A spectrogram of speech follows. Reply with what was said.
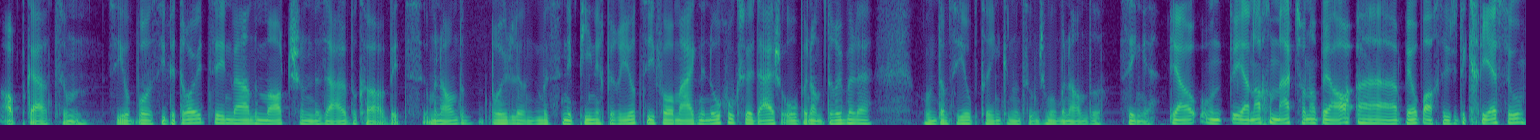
abgeben kann, wo sie betreut sind während dem Match und man selber kann ein bisschen umeinander brüllen und muss nicht peinlich berührt sein vor dem eigenen Nachwuchs, weil der ist oben am Trümmeln und am Sirup trinken und sonst umeinander singen. Ja, und ja, nach dem Match auch noch äh, beobachtet, wie der Kriesu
